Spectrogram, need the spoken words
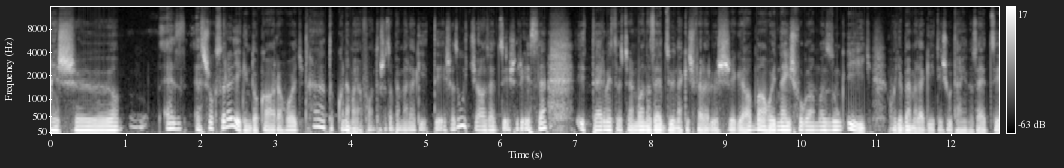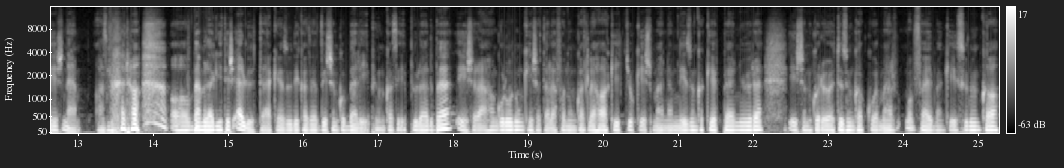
és ez, ez sokszor elég indok arra, hogy hát akkor nem olyan fontos az a bemelegítés, az úgyse az edzés része. Itt természetesen van az edzőnek is felelőssége abban, hogy ne is fogalmazzunk így, hogy a bemelegítés után jön az edzés. Nem, az már a, a bemelegítés előtt elkezdődik az edzés, amikor belépünk az épületbe, és ráhangolódunk, és a telefonunkat lehalkítjuk, és már nem nézünk a képernyőre, és amikor öltözünk, akkor már fejben készülünk a,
